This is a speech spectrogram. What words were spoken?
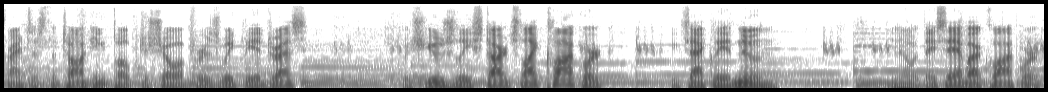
Francis the Talking Pope, to show up for his weekly address, which usually starts like clockwork exactly at noon. You know what they say about clockwork?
